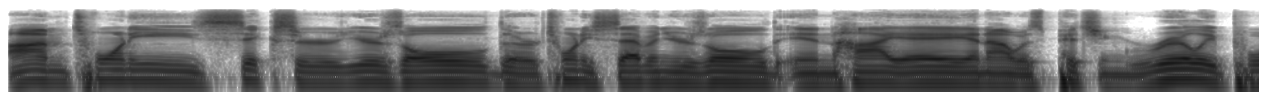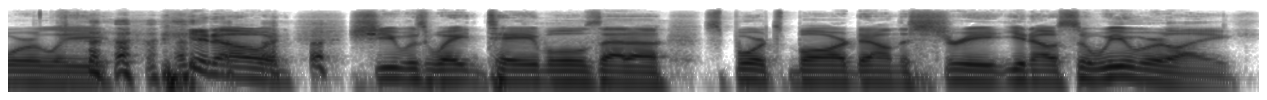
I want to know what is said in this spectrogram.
I'm 26 or years old or 27 years old in high A, and I was pitching really poorly, you know. And she was waiting tables at a sports bar down the street, you know. So we were like,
